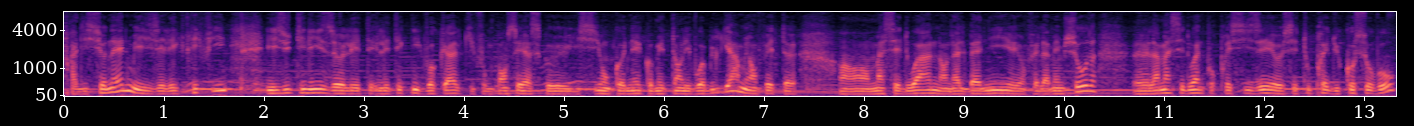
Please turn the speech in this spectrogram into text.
traditionnels, mais ils électrifient. Ils utilisent les, les techniques vocales qui font penser à ce que ici on connaît comme étant les voix bulgares, mais en fait euh, en Macédoine, en Albanie, on fait la même chose. Euh, la Macédoine, pour préciser, euh, c'est tout près du Kosovo.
